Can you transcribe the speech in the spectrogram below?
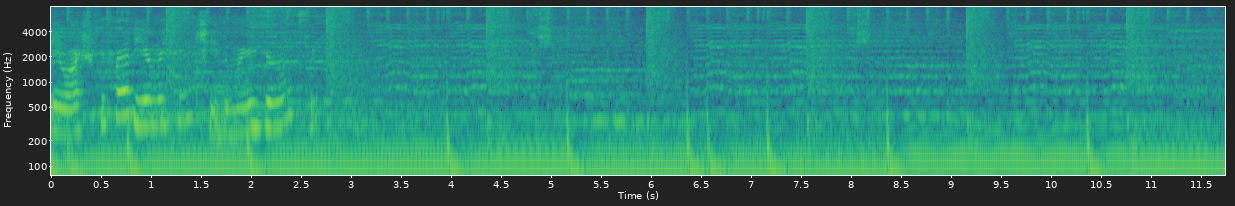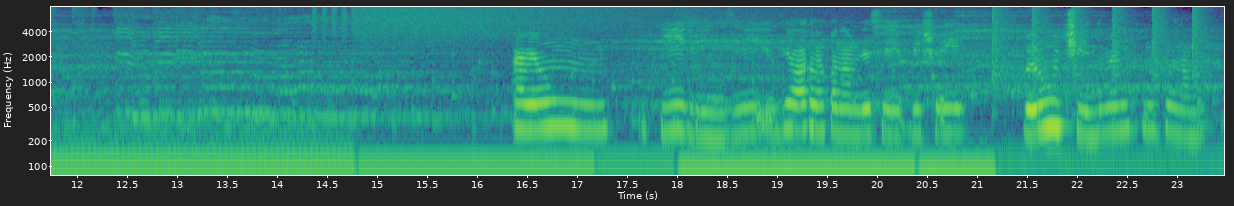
Eu acho que faria mais sentido, mas eu não sei. Ah, é um piglins e sei lá como é, é o nome desse bicho aí. Brute, não sei o nome.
